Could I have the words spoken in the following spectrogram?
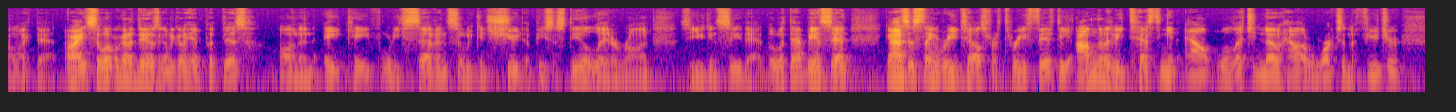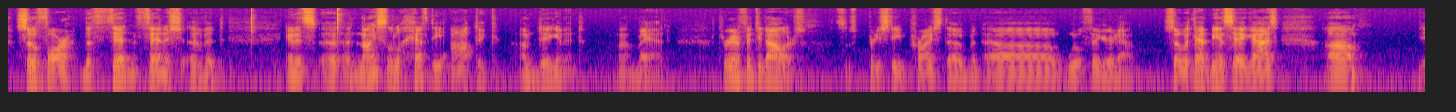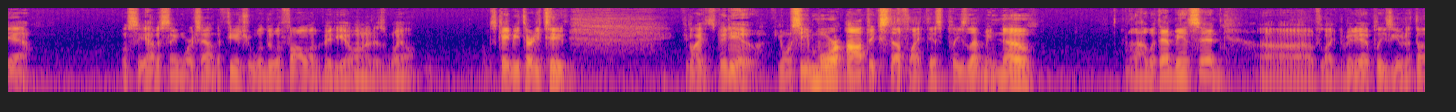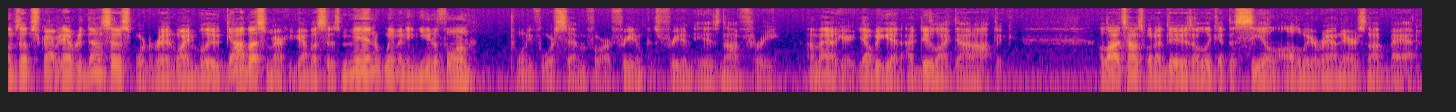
I like that. All right. So what we're going to do is I'm going to go ahead and put this on an AK-47 so we can shoot a piece of steel later on so you can see that. But with that being said, guys, this thing retails for 350. I'm going to be testing it out. We'll let you know how it works in the future. So far, the fit and finish of it, and it's a, a nice little hefty optic. I'm digging it. Not bad. $350. It's a pretty steep price though, but uh, we'll figure it out. So with that being said, guys, um, yeah, we'll see how this thing works out in the future. We'll do a follow-up video on it as well. It's KB32. If you like this video, if you want to see more optic stuff like this, please let me know. Uh, with that being said, uh, if you like the video, please give it a thumbs up. Subscribe if you haven't done so. Support the red, white, and blue. God bless America. God bless those men, women in uniform 24 7 for our freedom because freedom is not free. I'm out of here. Y'all be good. I do like that optic. A lot of times, what I do is I look at the seal all the way around there. It's not bad.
